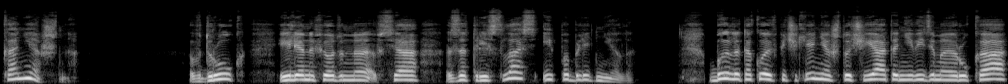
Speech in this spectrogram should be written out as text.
конечно. Вдруг Елена Федоровна вся затряслась и побледнела. Было такое впечатление, что чья-то невидимая рука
